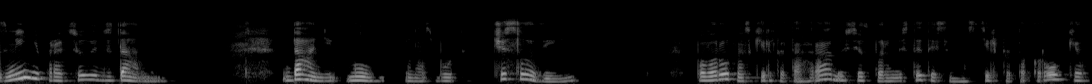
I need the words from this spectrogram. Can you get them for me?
Змінні працюють з даними. Дані можуть у нас бути числові, поворот на скільки-то градусів, переміститися на стільки-то кроків,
